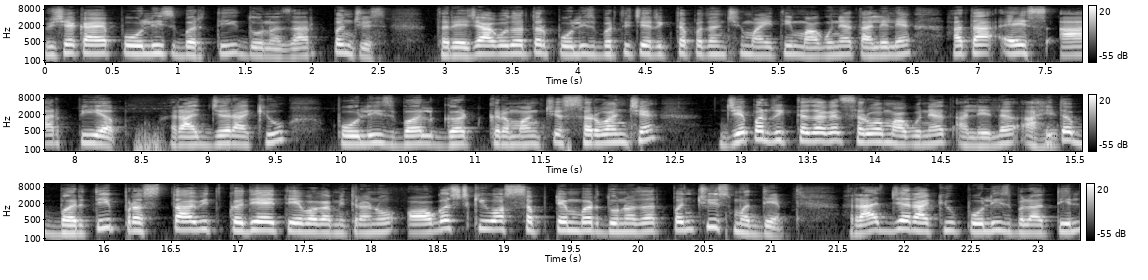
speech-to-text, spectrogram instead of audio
विषय काय आहे? पोलीस भरती दोन हजार पंचवीस. तर याच्या अगोदर तर पोलीस भरतीचे रिक्त पदांची माहिती मागवण्यात आलेली आहे. आता एस आर पी एफ राज्य राखीव पोलीस बल गट क्रमांकचे सर्वांचे जे पण रिक्त जागा आहेत, सर्व मागवण्यात आलेलं आहे. तर भरती प्रस्तावित कधी आहे ते बघा मित्रांनो. ऑगस्ट किंवा सप्टेंबर दोन हजार पंचवीसमध्ये राज्य राखीव पोलीस बलातील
